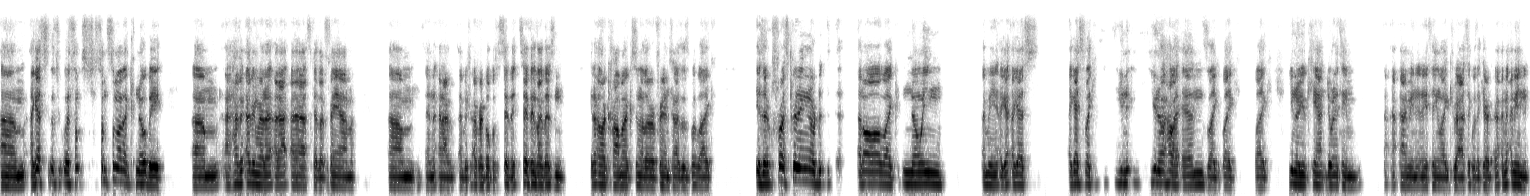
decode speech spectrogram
Um, I guess with some some someone like Kenobi, um, having having read it, I, I ask as a fan, um, and and I've, I've heard people say say things like this in, in other comics and other franchises, but like, is it frustrating or at all like knowing? I mean, I guess, I guess I guess like you you know how it ends, like like like you know you can't do anything. I mean anything like drastic with the character. I mean, I mean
